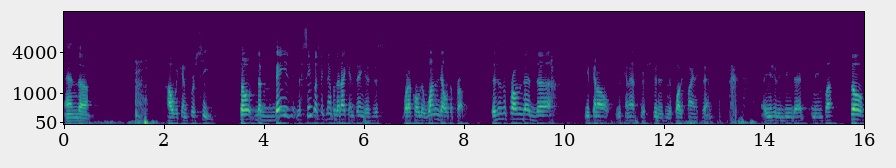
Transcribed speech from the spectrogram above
and uh, how we can proceed. So the basic, the simplest example that I can think is this, what I call the one delta problem. This is a problem that you can all, you can ask your students in the qualifying exam. I usually do that in IMPA. So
